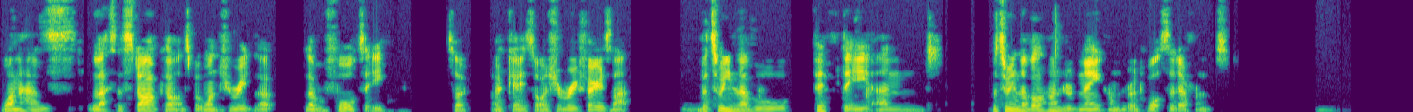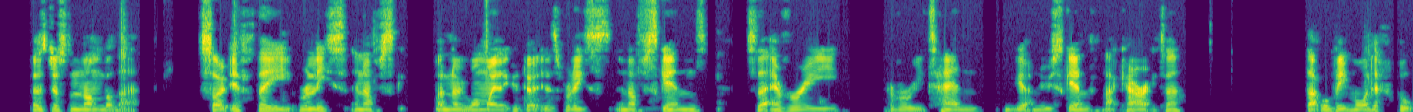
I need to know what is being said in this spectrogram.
one has lesser star cards, but once you reach le- level 40, so, okay, so I should rephrase that. Between level 50 and between level 100 and 800, what's the difference? Mm. There's just a number there. So if they release enough, I don't know, one way they could do it is release enough skins so that every every 10 you get a new skin for that character. That will be more difficult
